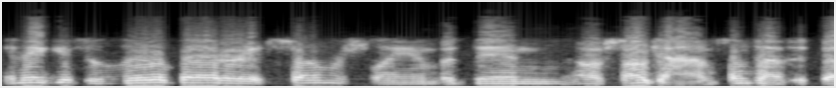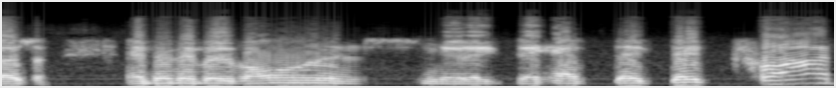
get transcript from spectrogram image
and then it gets a little better at SummerSlam, but then, or sometimes, sometimes it doesn't. And then they move on, and it's, you know, they they have they they've tried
